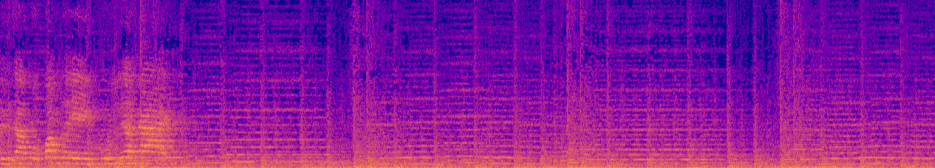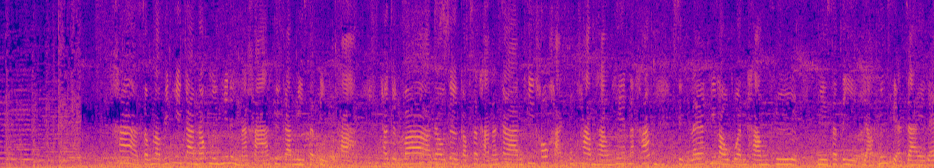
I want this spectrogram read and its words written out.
รือจะปกป้องตัวเองคุณเลือกได้ค่ะสำหรับวิธีการรับมือที่หนึ่งนะคะ คือการมีสติค่ะ ถ้าเกิดว่าเราเจอกับสถานการณ์ที่เข้าข่ายคุกคามทางเพศนะคะ สิ่งแรกที่เราควรทำคือ มีสติอย่าเพิ่งเสียใจและ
